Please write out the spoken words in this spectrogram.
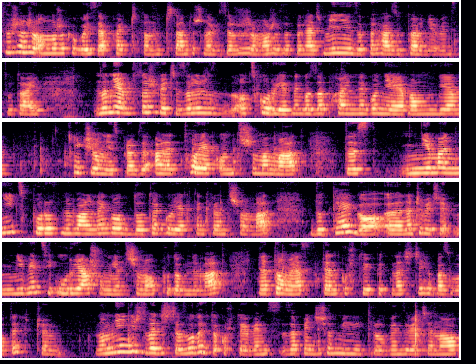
słyszę, że on może kogoś zapchać, czytam, czytam też na wizorze, że może zapychać. Mnie nie zapycha zupełnie, więc tutaj, no nie wiem, to też wiecie, zależy od skóry. Jednego zapcha, innego nie. Ja Wam mówię, jak się u mnie sprawdza, ale to jak on trzyma mat, to jest nie ma nic porównywalnego do tego, jak ten krem trzyma mat. Do tego, e, znaczy wiecie, mniej więcej Uriasz u mnie trzymał podobny mat, natomiast ten kosztuje 15 chyba złotych, czy no mniej niż 20 zł to kosztuje, więc za 50 ml, więc wiecie, no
